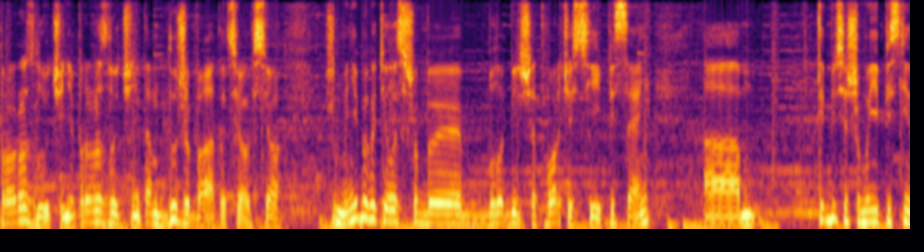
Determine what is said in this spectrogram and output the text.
про розлучення, про розлучення. Там дуже багато цього всього. Мені би хотілося, щоб було більше творчості і пісень. А тим більше, що мої пісні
